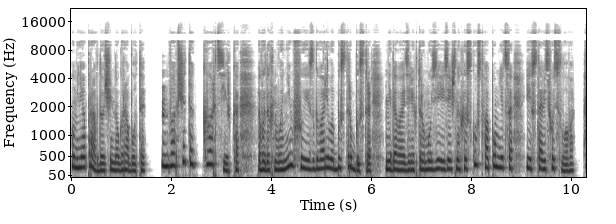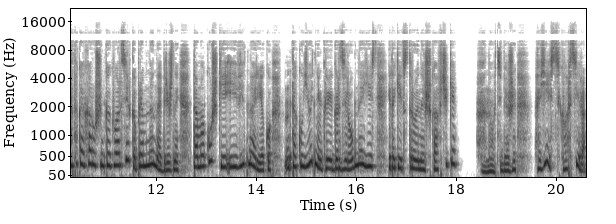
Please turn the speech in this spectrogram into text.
У меня, правда, очень много работы». «Вообще-то квартирка», — выдохнула нимфа и заговорила быстро-быстро, не давая директору Музея изящных искусств опомниться и вставить хоть слово. «А такая хорошенькая квартирка прямо на набережной. Там окошки и вид на реку. Так уютненько и гардеробная есть, и такие встроенные шкафчики». «Но у тебя же есть квартира»,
